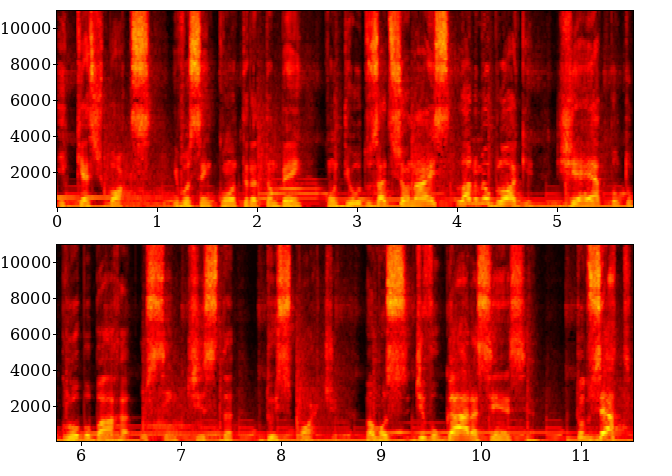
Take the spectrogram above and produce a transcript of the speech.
e Castbox. E você encontra também conteúdos adicionais lá no meu blog, ge.globo barra o cientista do esporte. Vamos divulgar a ciência. Tudo certo?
